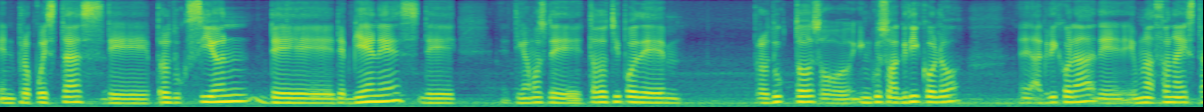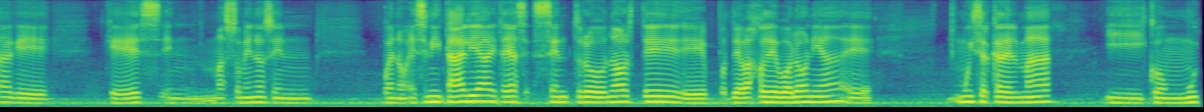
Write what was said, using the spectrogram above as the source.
en propuestas de producción de, de, bienes, de, digamos, de todo tipo de productos o incluso agrícola, eh, agrícola de una zona esta que, que es en, más o menos en, bueno, es en Italia, Italia centro-norte, eh, por debajo de Bolonia, eh, muy cerca del mar y con,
